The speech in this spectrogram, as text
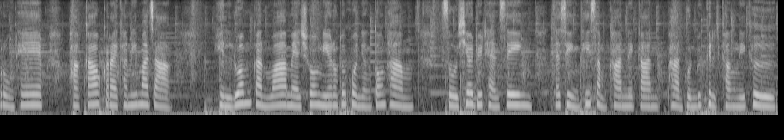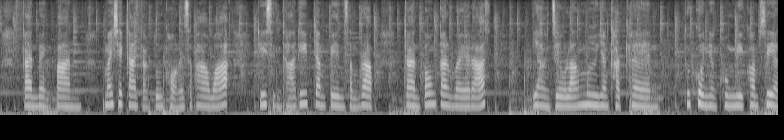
กรุงเทพพักก้าวไกลครั้งนี้มาจาก เห็นร่วมกันว่าแม้ช่วงนี้เราทุกคนยังต้องทำโซเชียลดิ t แทนซิ่งแต่สิ่งที่สำคัญในการผ่านพ้นวิกฤตครั้งนี้คือ การแบ่งปัน ไม่ใช่การกักตุนของในสภาวะ ที่สินค้าที่จำเป็นสำหรับการป้องกันไวรัส อย่างเจลล้างมือยังขาดแคลน ทุกคนยังคงมีความเสี่ยง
